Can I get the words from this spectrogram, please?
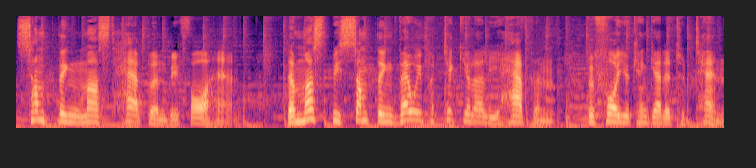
something must happen beforehand. There must be something very particularly happen before you can get it to 10.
